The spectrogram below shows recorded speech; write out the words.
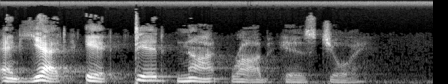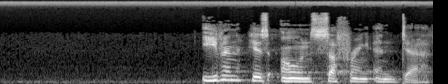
And yet, it did not rob his joy. Even his own suffering and death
